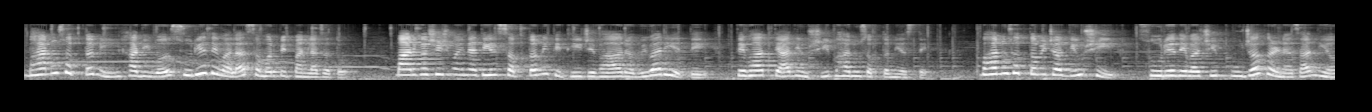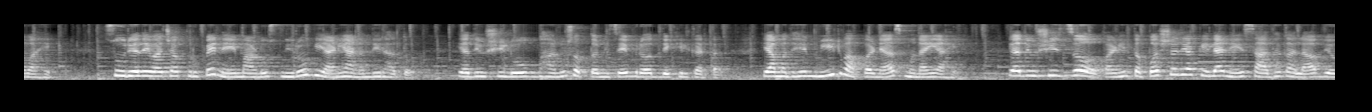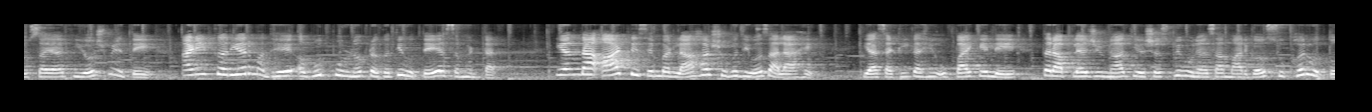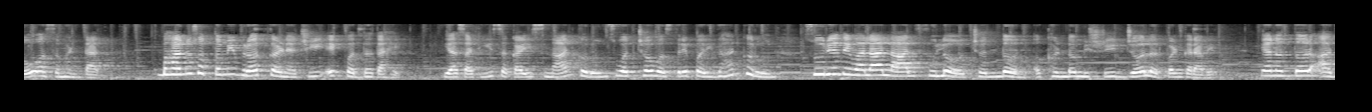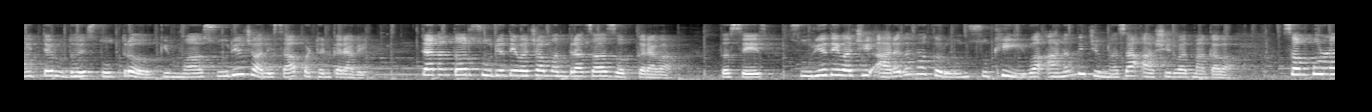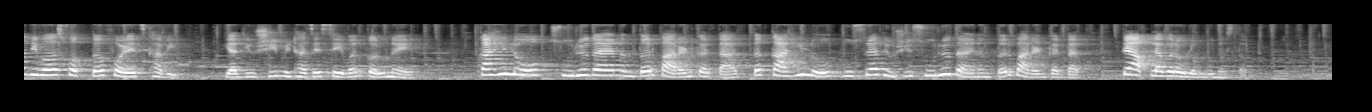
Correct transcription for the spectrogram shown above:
भानुसप्तमी हा दिवस सूर्यदेवाला समर्पित मानला जातो. मार्गशीर्ष महिन्यातील सप्तमी तिथी जेव्हा रविवारी येते तेव्हा त्या दिवशी भानुसप्तमी असते. भानुसप्तमीच्या दिवशी सूर्यदेवाची पूजा करण्याचा नियम आहे. सूर्यदेवाच्या कृपेने माणूस निरोगी आणि आनंदी राहतो. या दिवशी लोक भानुसप्तमीचे व्रत देखील करतात. यामध्ये मीठ वापरण्यास मनाई आहे. या दिवशी जप आणि तपश्चर्या केल्याने साधकाला व्यवसायात यश मिळते आणि करिअरमध्ये अभूतपूर्ण प्रगती होते असं म्हणतात. यंदा आठ डिसेंबरला हा शुभ दिवस आला आहे. यासाठी काही उपाय केले तर आपल्या जीवनात यशस्वी होण्याचा मार्ग सुखर होतो असं म्हणतात. भानुसप्तमी व्रत करण्याची एक पद्धत आहे. यासाठी सकाळी स्नान करून स्वच्छ वस्त्रे परिधान करून सूर्यदेवाला लाल फुलं चंदन अखंड मिश्रित जल अर्पण करावे. यानंतर आदित्य हृदय स्तोत्र किंवा सूर्यचालिसा पठण करावे. त्यानंतर सूर्यदेवाच्या मंत्राचा जप करावा. तसेच सूर्यदेवाची आराधना करून सुखी व आनंदी जीवनाचा आशीर्वाद मागावा. संपूर्ण दिवस फक्त फळेच खावी. या दिवशी मिठाचे सेवन करू नये. काही लोक सूर्योदयानंतर पारण करतात तर काही लोक दुसऱ्या दिवशी सूर्योदयानंतर पारण करतात. ते आपल्यावर अवलंबून असतं.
